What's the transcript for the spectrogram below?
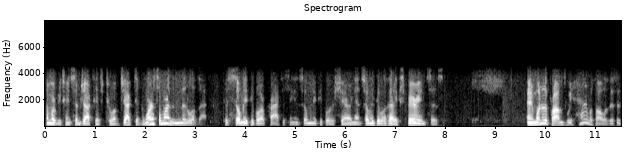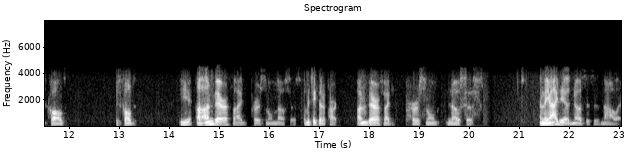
somewhere between subjective to objective. And we're somewhere in the middle of that because so many people are practicing and so many people are sharing it, so many people have had experiences. And one of the problems we have with all of this is called is called uh, unverified personal gnosis. Let me take that apart. Unverified personal gnosis. And the idea of gnosis is knowledge.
